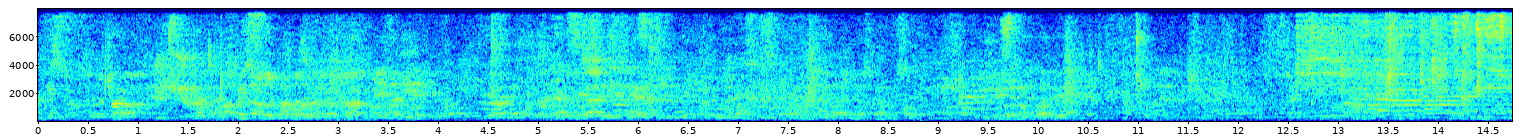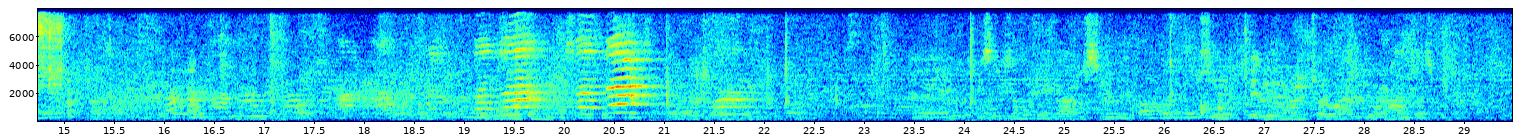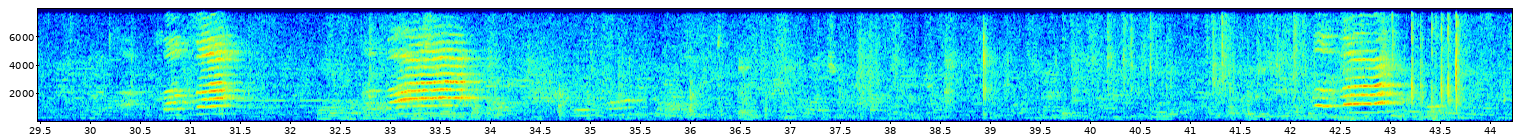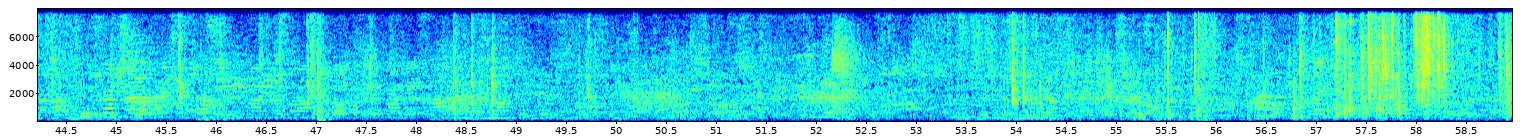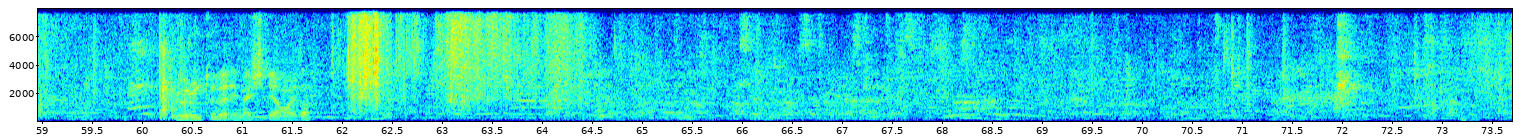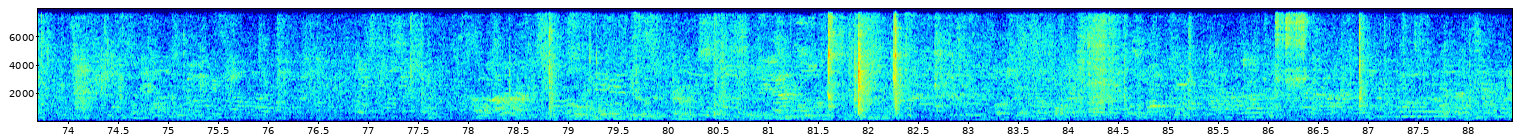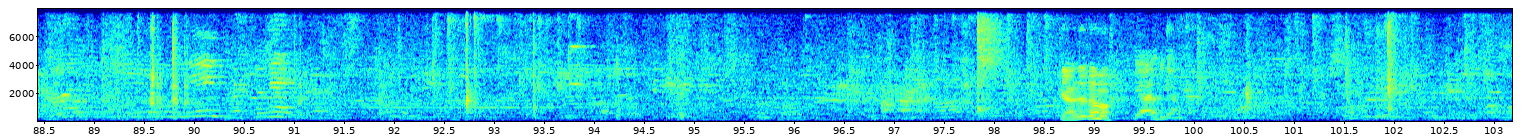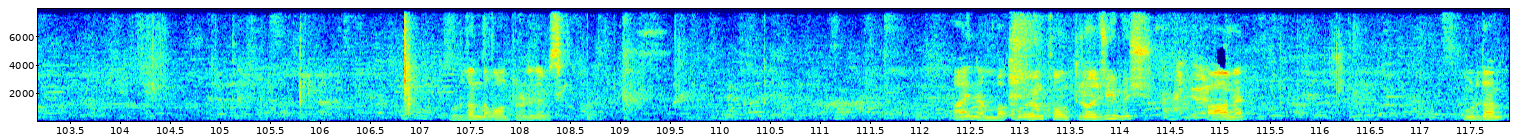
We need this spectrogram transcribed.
Görüntü vereyim HDMI'dan. Geldi değil mi? Geldi geldi. Buradan da kontrol edebilirsin. Aynen bak bu ön kontrolcüymüş. Aha, Ahmet. Buradan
